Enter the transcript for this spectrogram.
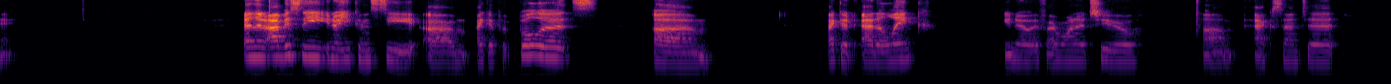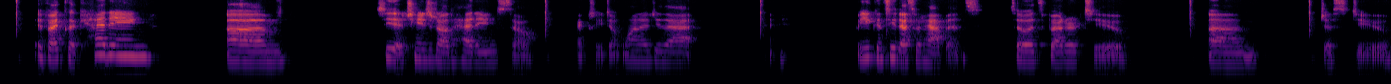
okay and then obviously you know you can see um i could put bullets um I could add a link, you know, if I wanted to um, accent it. If I click heading, um, see that changed it all to headings. So I actually don't want to do that. But you can see that's what happens. So it's better to um, just do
